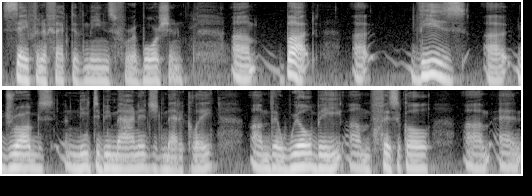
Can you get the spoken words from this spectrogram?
safe and effective means for abortion. Um, but uh, these uh, drugs need to be managed medically. Um, there will be um, physical um, and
